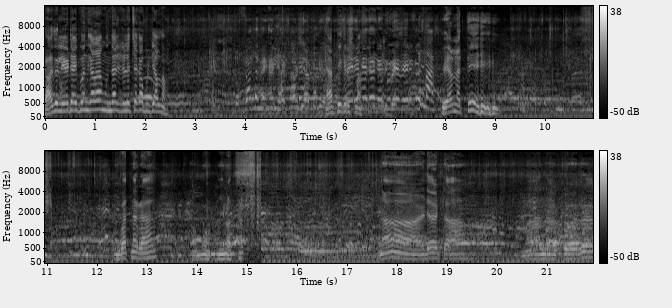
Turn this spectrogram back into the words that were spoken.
కాదు లేట్ అయిపోయింది కదా ముందర రిటర్న్ వచ్చాక అప్పుడు వెళ్దాం. Happy Christmas. వేళ నత్తి. ఇంకొస్తున్నారా అమ్మో నేను వస్తా నాడట మన కొరకు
